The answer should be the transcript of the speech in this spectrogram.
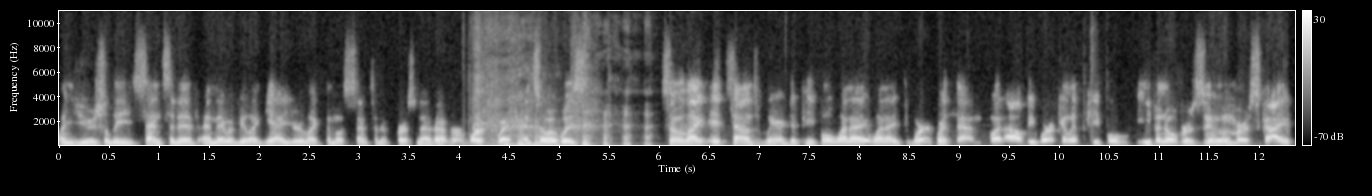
unusually sensitive. And they would be like, yeah, you're like the most sensitive person I've ever worked with. And so it was, so like, it sounds weird to people when I, when I work with them, but I'll be working with people even over Zoom or Skype.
